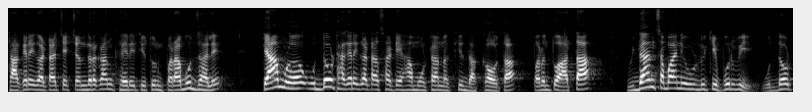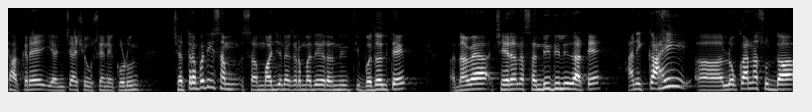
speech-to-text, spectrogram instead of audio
ठाकरे गटाचे चंद्रकांत खैरे तिथून पराभूत झाले. त्यामुळं उद्धव ठाकरे गटासाठी हा मोठा नक्कीच धक्का होता. परंतु आता विधानसभा निवडणुकीपूर्वी उद्धव ठाकरे यांच्या शिवसेनेकडून छत्रपती सं संभाजीनगरमध्ये रणनीती बदलते नव्या चेहऱ्यांना संधी दिली जाते आणि काही लोकांनासुद्धा लोकांना सुद्धा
